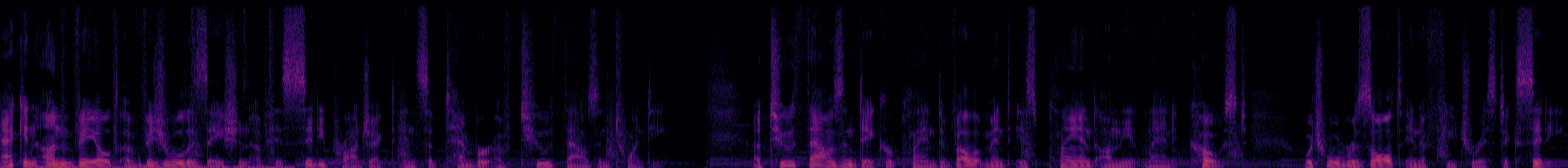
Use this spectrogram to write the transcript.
Akon unveiled a visualization of his city project in September of 2020. A 2,000-acre plan development is planned on the Atlantic coast, which will result in a futuristic city.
